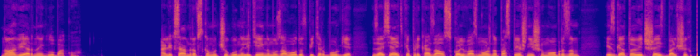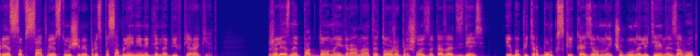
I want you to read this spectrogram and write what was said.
но верно и глубоко. Александровскому чугунолитейному заводу в Петербурге Засядько приказал, сколь возможно поспешнейшим образом, изготовить шесть больших прессов с соответствующими приспособлениями для набивки ракет. Железные поддоны и гранаты тоже пришлось заказать здесь, ибо Петербургский казенный чугунолитейный завод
